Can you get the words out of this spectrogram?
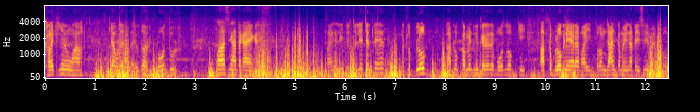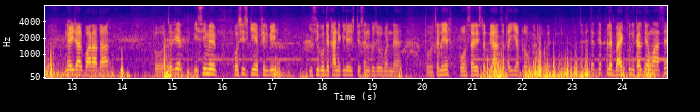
खड़ा किए हैं, वहाँ क्या बोला जाता है? उधर, बहुत दूर। वहाँ से यहाँ तक आए गए फाइनली तो चलिए चलते हैं। मतलब ब्लॉग आप लोग कमेंट भी कर रहे थे बहुत लोग कि आपका ब्लॉग नहीं आ रहा है भाई। तो रमज़ान का महीना था, इसलिए मैं ब्लॉग नहीं डाल पा रहा था। तो चलिए, इसी में कोशिश की है फिर भी। इसी को दिखाने के लिए स्टेशन को जो बन रहा है। तो चलिए, बहुत सारे इस पर प्यार जताइए आप लोग वीडियो पे। तो चलिए चलते चलते पहले बाइक को निकालते हैं वहाँ से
